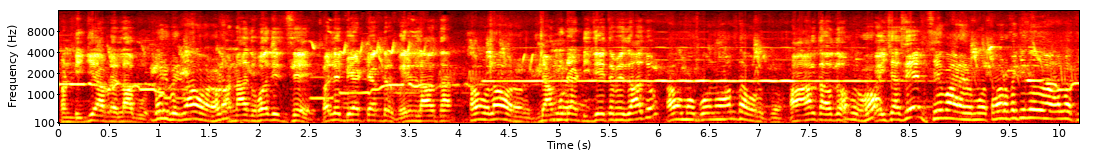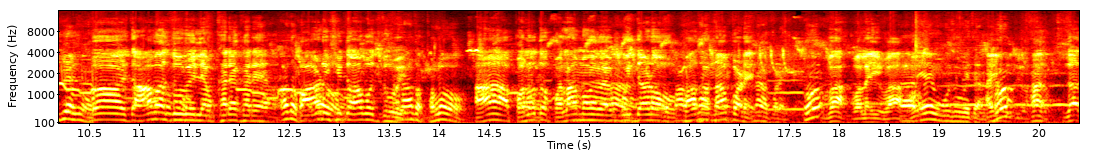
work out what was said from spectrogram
પણ ડીજે આપણે લાવવું. બરોબર લાવો અનાજ વધી છે ભલે બે ટ્રેક્ટર ભરી લાવતા. હા લાવો ચામુંડા ડીજે તમે જાજો. હા હું બોનો આલતા હોઉં છું. હા હાલતા આવતો પૈસા છે ને? છે મારે હું તમારા પછી તો આલો ગયા બસ આવા જોવે લે ખરેખર પાડોશી તો આવો જ જોવે. તો ભલો હા ભલો તો ભલામાં કોઈ દાડો પાછો ના પડે. ના પડે. વાહ ભલાઈ વાહ એ હું જોવે હો. જા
